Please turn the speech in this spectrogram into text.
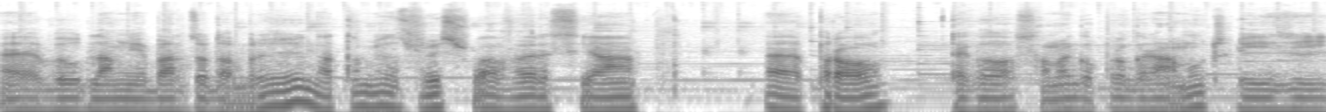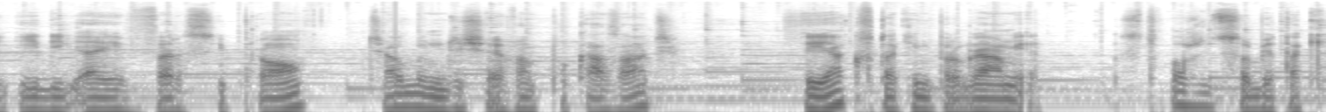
e, był dla mnie bardzo dobry. Natomiast wyszła wersja Pro tego samego programu, czyli EasyEDA w wersji Pro. Chciałbym dzisiaj Wam pokazać, jak w takim programie stworzyć sobie taki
